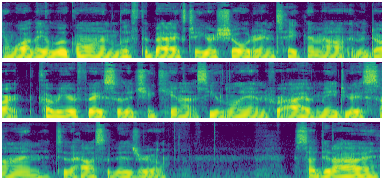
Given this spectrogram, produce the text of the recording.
And while they look on, lift the bags to your shoulder and take them out in the dark. Cover your face so that you cannot see the land, for I have made you a sign to the house of Israel. So did I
